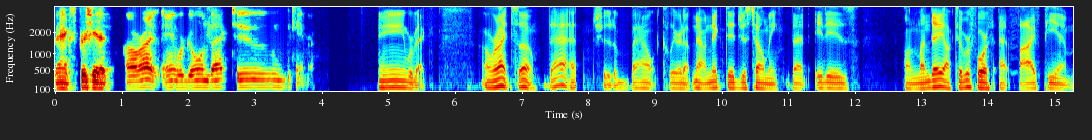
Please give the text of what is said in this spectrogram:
Thanks. Appreciate it. All right. And we're going back to the camera. And we're back. All right. So that should about clear it up. Now, Nick did just tell me that it is on Monday, October 4th at 5 p.m.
